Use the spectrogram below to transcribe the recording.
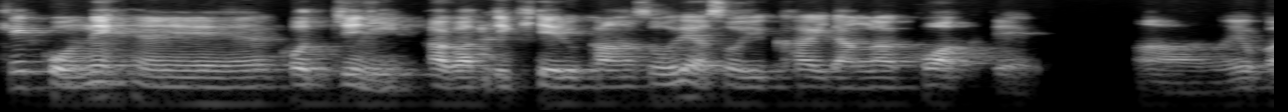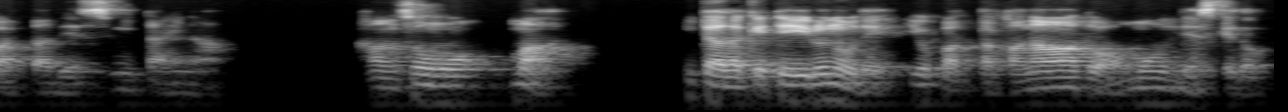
結構ね、えー、こっちに上がってきている感想ではそういう階段が怖くて、あの、良かったですみたいな感想も、まあ、いただけているので良かったかなとは思うんですけど、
